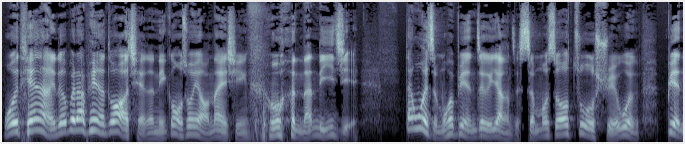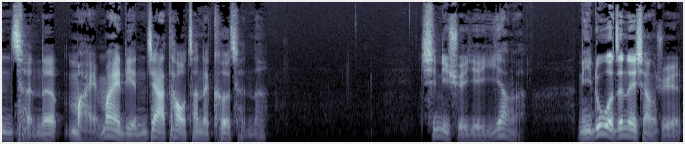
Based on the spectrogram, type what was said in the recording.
我的天啊！你都被他骗了多少钱了？你跟我说要有耐心，我很难理解。但为什么会变成这个样子？什么时候做学问变成了买卖廉价套餐的课程呢？心理学也一样啊。你如果真的想学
